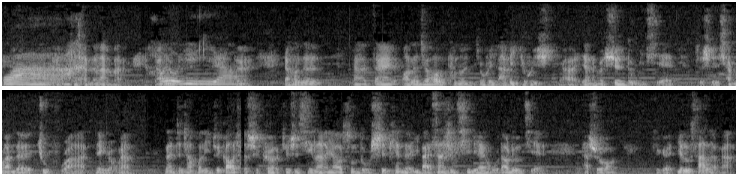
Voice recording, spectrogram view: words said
哇，非常的浪漫。好有寓意啊！对，然后呢，那，在完了之后，他们就会拉比，就会啊，让他们宣读一些就是相关的祝福啊、内容啊。那整场婚礼最高潮的时刻，就是新郎要诵读诗篇的一百三十七篇五到六节。他说：“这个耶路撒冷啊，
